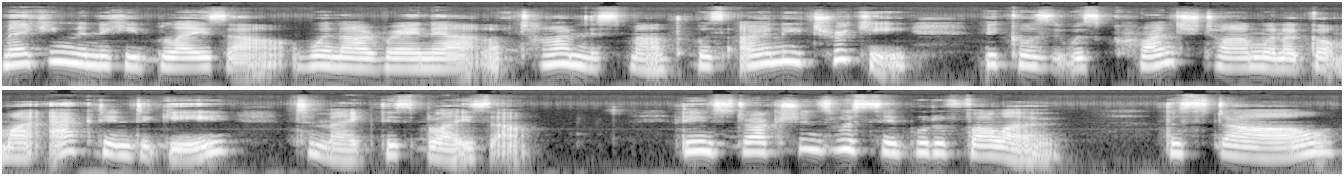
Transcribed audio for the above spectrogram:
Making the Nikki blazer when I ran out of time this month was only tricky because it was crunch time when I got my act into gear to make this blazer. The instructions were simple to follow. The style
